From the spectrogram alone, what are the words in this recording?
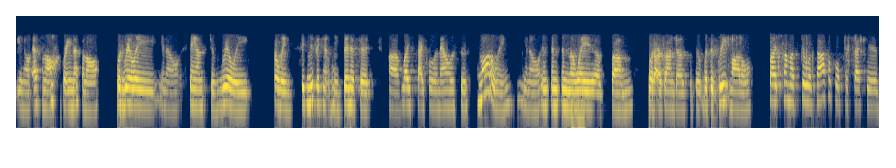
you know, ethanol, grain ethanol would really, you know, stands to really, really significantly benefit uh, life cycle analysis modeling, you know, in, in, in the mm-hmm. way of um, what Argonne does with the, with the GREET model. But from a philosophical perspective,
